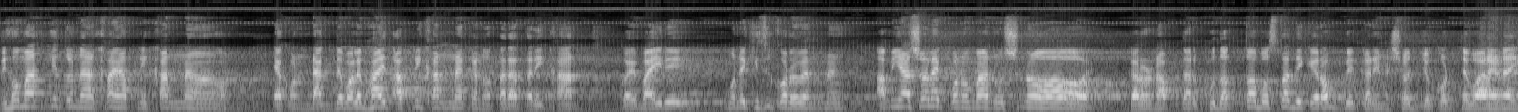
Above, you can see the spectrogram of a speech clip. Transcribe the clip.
মেহমানকে তো না খায় আপনি খান না। এখন ডাকতে বলে, ভাই, আপনি খান না কেন? তাড়াতাড়ি খান। কয় বাইরে মনে কিছু করবেন না। আমি আসলে কোনো মানুষ নয়, কারণ আপনার ক্ষুধাত্ত অবস্থা দিকে রব্বে কারিম সহ্য করতে পারে নাই।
